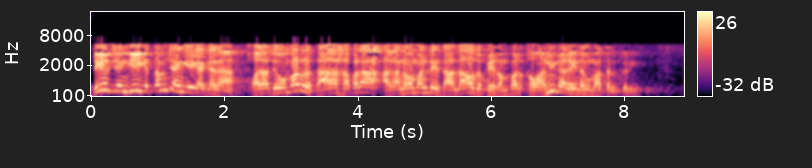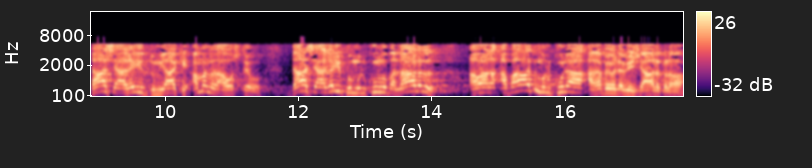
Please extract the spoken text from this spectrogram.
ډیر جنگیږي تم جنگیږي کنه خدا د عمر دا خبره هغه نو منلې دا الله او د پیغمبر قوانین هغه نو ماتل کړی دا چې هغه دنیا کې امن راوسته و دا چې هغه په ملکونو بلال او هغه آباد ملکونه هغه به له ویجال کړه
